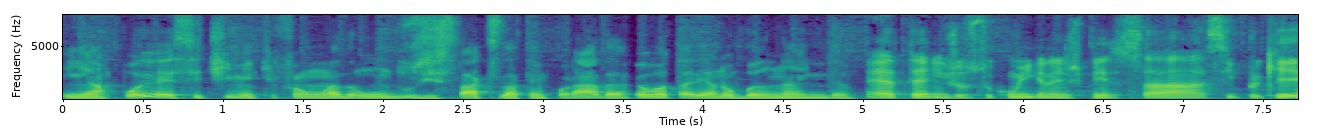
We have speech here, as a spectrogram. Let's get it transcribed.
em apoio a esse time, que foi uma, um dos destaques da temporada, eu votaria no Ban ainda. É até injusto com o Igor a gente pensar assim, porque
